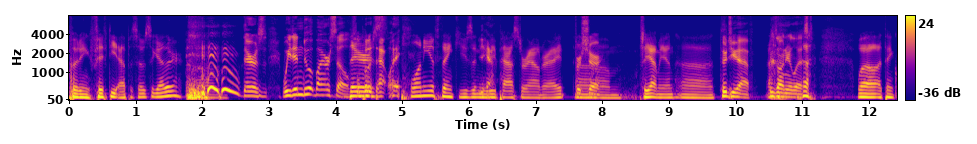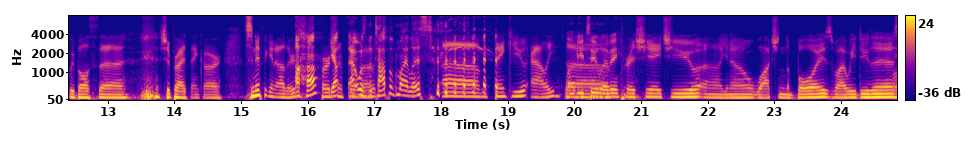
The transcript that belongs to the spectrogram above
putting 50 episodes together. Um, There's we didn't do it by ourselves. We'll put it there's that way. plenty of thank yous that need Yeah. to be passed around, right? For sure. Um, so yeah, man. Uh, Who'd you have? Who's on your list? well, I think we both uh, should probably thank our significant others. Uh huh. First Yep, and that was the top of my list. um, thank you, Allie. Love you too, Uh, Libby. Appreciate you. Uh, you know, watching the boys while we do this,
